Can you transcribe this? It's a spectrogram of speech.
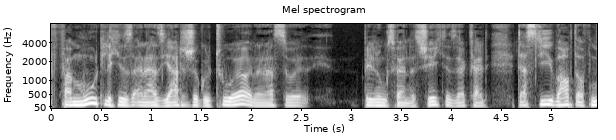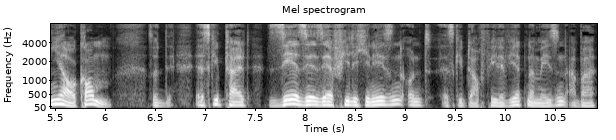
vermutlich ist es eine asiatische Kultur und dann hast du bildungsfernes Schicht, der sagt halt, dass die überhaupt auf Nihau kommen. So, es gibt halt sehr, sehr, sehr viele Chinesen und es gibt auch viele Vietnamesen, aber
